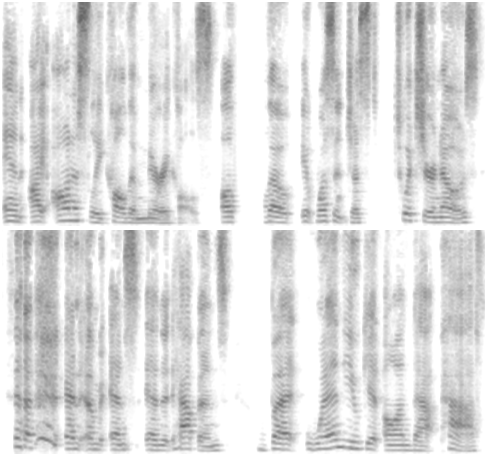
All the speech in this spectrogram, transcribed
And I honestly call them miracles it wasn't just twitch your nose and um, and and it happens but when you get on that path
